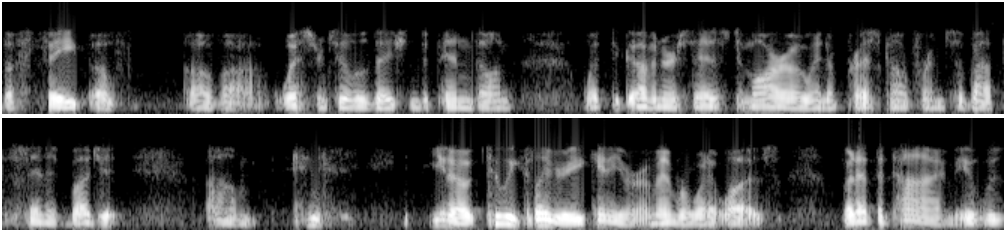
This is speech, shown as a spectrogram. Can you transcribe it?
the fate of of uh, Western civilization depends on what the governor says tomorrow in a press conference about the Senate budget. Um, and, you know, two weeks later, you can't even remember what it was. But at the time, it was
